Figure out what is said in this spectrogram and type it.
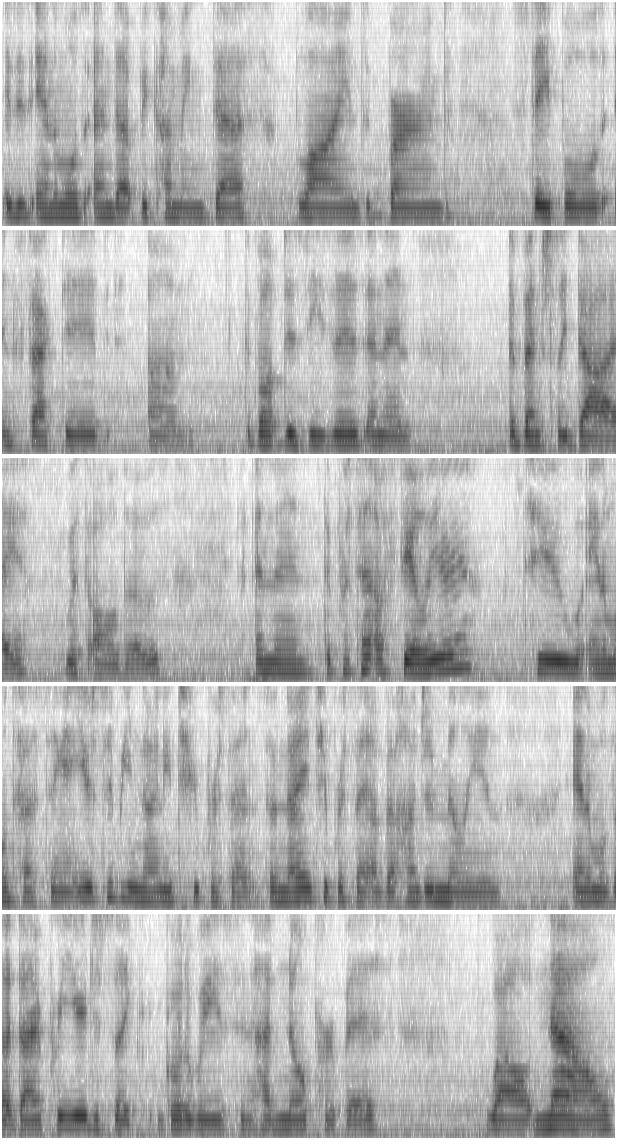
is these animals end up becoming deaf, blind, burned, stapled, infected, um, develop diseases, and then eventually die with all those. And then the percent of failure to animal testing, it used to be 92%. So 92% of the 100 million animals that die per year just like go to waste and had no purpose. While now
